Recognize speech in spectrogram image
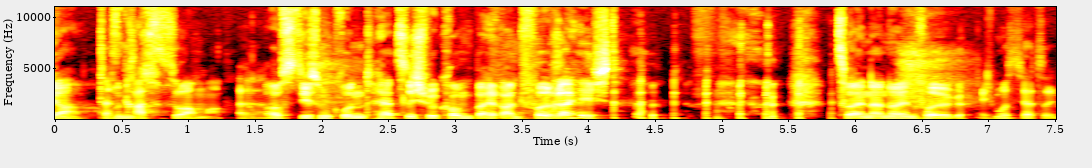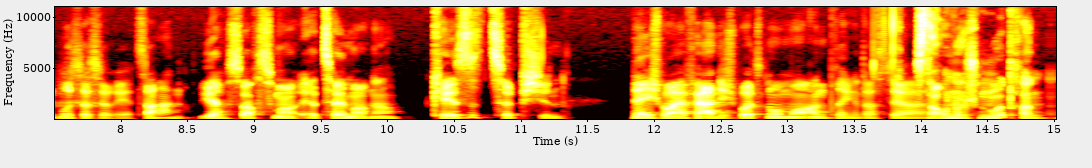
Ja, Das kratzt so am. Äh, aus diesem Grund herzlich willkommen bei Randvoll reicht. Zu einer neuen Folge. ich, muss jetzt, ich muss das ja jetzt sagen. Ja, sag's mal, erzähl mal. Ne? Käsezäpfchen. Nee, ich war ja fertig. Ich wollte es nur mal anbringen, dass der. Ist da auch eine Schnur dran?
